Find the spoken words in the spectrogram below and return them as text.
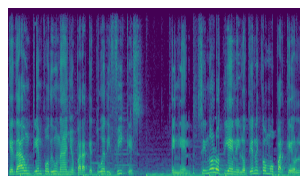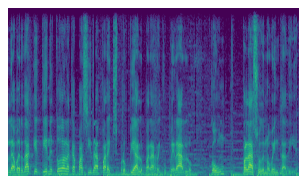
que da un tiempo de un año para que tú edifiques en él. Si no lo tiene y lo tiene como parqueo, la verdad que tiene toda la capacidad para expropiarlo, para recuperarlo con un plazo de 90 días.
